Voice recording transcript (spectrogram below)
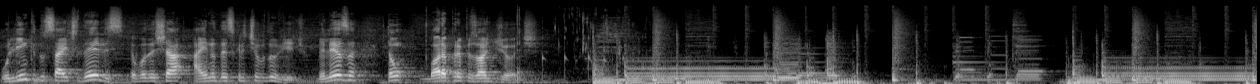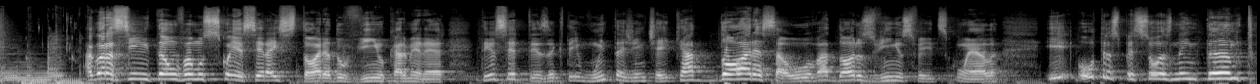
O link do site deles eu vou deixar aí no descritivo do vídeo, beleza? Então, bora para o episódio de hoje. Agora sim, então vamos conhecer a história do vinho Carmener. Tenho certeza que tem muita gente aí que adora essa uva, adora os vinhos feitos com ela. E outras pessoas nem tanto.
